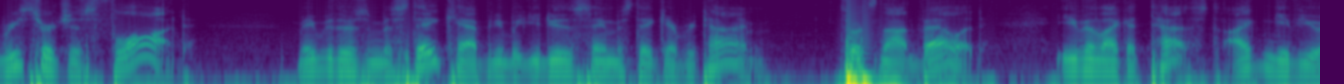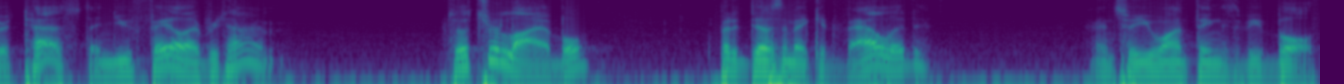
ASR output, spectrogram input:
research is flawed. Maybe there's a mistake happening, but you do the same mistake every time. So it's not valid. Even like a test, I can give you a test and you fail every time. So it's reliable, but it doesn't make it valid. And so you want things to be both.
